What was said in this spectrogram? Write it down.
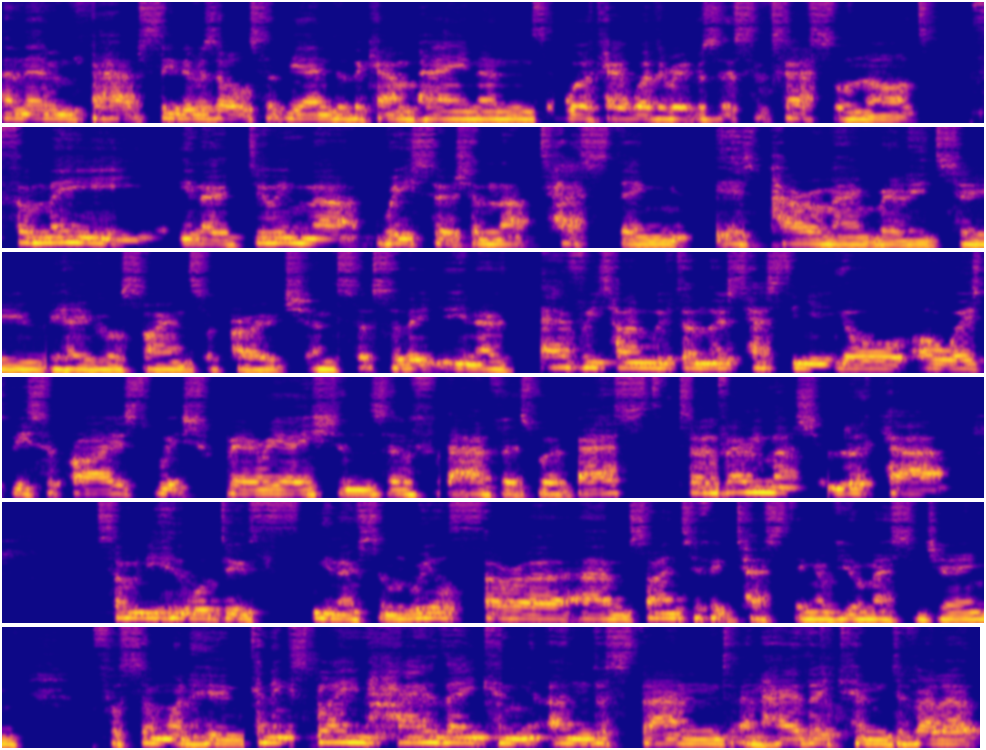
and then perhaps see the results at the end of the campaign and work out whether it was a success or not. For me, you know, doing that research and that testing is paramount really to behavioral science approach. And so, so that, you know, every time we've done those testing, you'll always be surprised which variations of the adverts work best. So very much look at somebody who will do, you know, some real thorough um, scientific testing of your messaging for someone who can explain how they can understand and how they can develop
